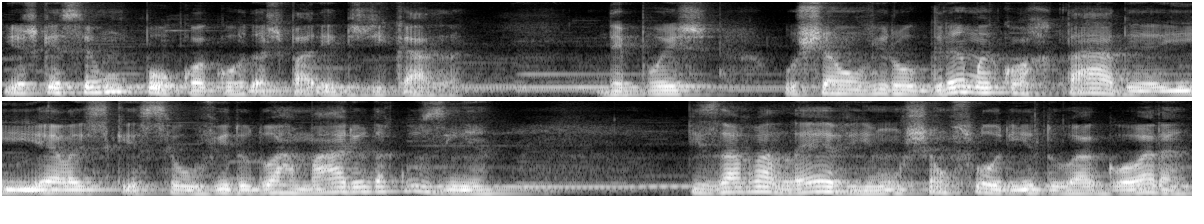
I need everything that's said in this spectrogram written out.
e esqueceu um pouco a cor das paredes de casa. Depois, o chão virou grama cortada e ela esqueceu o vidro do armário da cozinha. Pisava leve um chão florido agora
